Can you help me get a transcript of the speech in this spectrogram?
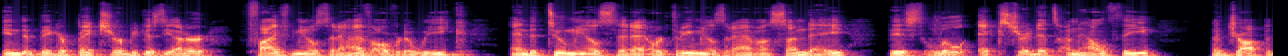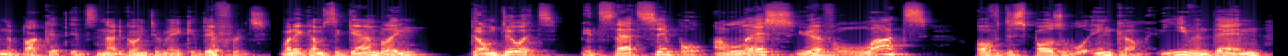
in the bigger picture because the other five meals that I have over the week and the two meals that I, or three meals that I have on Sunday, this little extra that's unhealthy, a drop in the bucket, it's not going to make a difference. When it comes to gambling, don't do it. It's that simple. Unless you have lots of disposable income. And even then,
